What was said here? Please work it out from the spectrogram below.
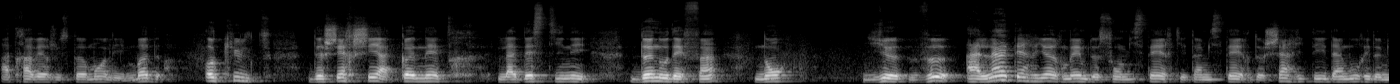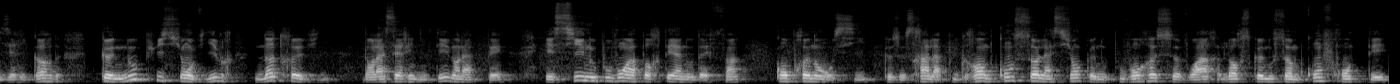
à travers justement les modes occultes de chercher à connaître la destinée de nos défunts. Non, Dieu veut, à l'intérieur même de son mystère, qui est un mystère de charité, d'amour et de miséricorde, que nous puissions vivre notre vie dans la sérénité, dans la paix. Et si nous pouvons apporter à nos défunts, comprenons aussi que ce sera la plus grande consolation que nous pouvons recevoir lorsque nous sommes confrontés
